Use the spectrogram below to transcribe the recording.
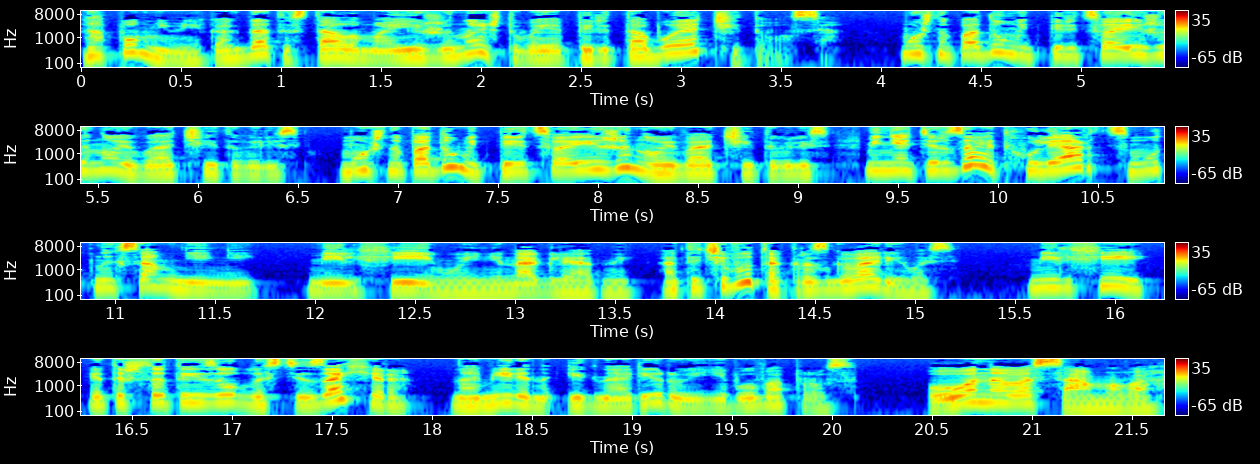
Напомни мне, когда ты стала моей женой, чтобы я перед тобой отчитывался. Можно подумать, перед своей женой вы отчитывались. Можно подумать, перед своей женой вы отчитывались. Меня терзает хулиард смутных сомнений. Мильфей мой ненаглядный, а ты чего так разговорилась? Мильфей, это что-то из области Захера? Намеренно игнорируя его вопрос. Оного самого.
